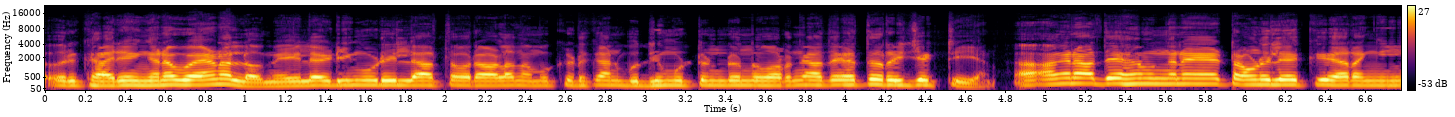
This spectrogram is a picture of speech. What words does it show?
ഒരു കാര്യം ഇങ്ങനെ വേണമല്ലോ മെയിൽ ഐ ഡിയും കൂടി ഇല്ലാത്ത ഒരാളെ നമുക്ക് എടുക്കാൻ ബുദ്ധിമുട്ടുണ്ടെന്ന് പറഞ്ഞ് അദ്ദേഹത്തെ റിജക്റ്റ് ചെയ്യാം അങ്ങനെ അദ്ദേഹം ഇങ്ങനെ ടൗണിലേക്ക് ഇറങ്ങി.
